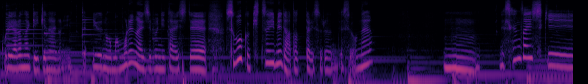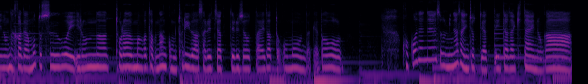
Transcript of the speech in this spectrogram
これやらなきゃいけないのにっていうのが守れない自分に対してすごくきつい目で当たったりするんですよね。うんで潜在意識の中ではもっとすごいいろんなトラウマが多分何個もトリガーされちゃってる状態だと思うんだけどここでねその皆さんにちょっとやっていただきたいのが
